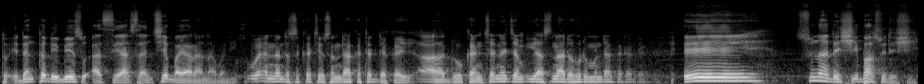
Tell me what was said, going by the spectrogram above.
to idan ka dube su a siyasance ba yara na ba ne. Su waɗannan da suka ce sun dakatar da kai a dokance na jam'iyya suna da hurumin dakatar da kai? Eh suna da shi ba su da shi.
